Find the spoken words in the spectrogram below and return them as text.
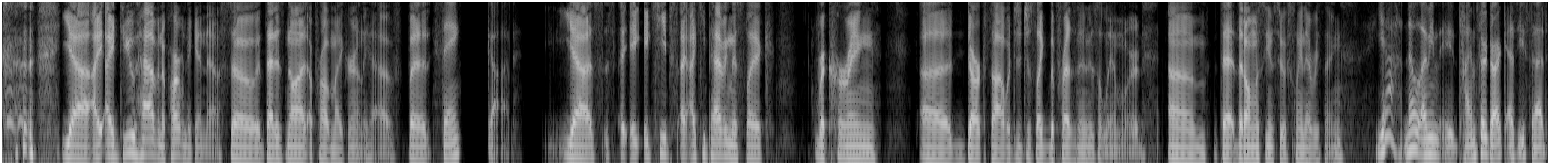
yeah I I do have an apartment again now so that is not a problem I currently have but Thank God. Yeah it, it keeps I, I keep having this like recurring uh dark thought which is just like the president is a landlord um that that almost seems to explain everything Yeah, no, I mean, times are dark, as you said.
